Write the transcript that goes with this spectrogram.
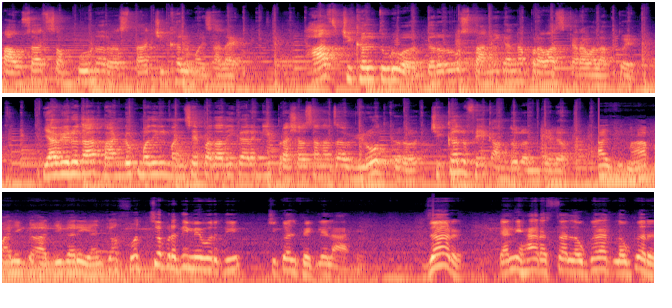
पावसात संपूर्ण रस्ता चिखलमय झालाय. हाच चिखल तुडवत दररोज स्थानिकांना प्रवास करावा लागतोय. या विरोधात भांडूपमधील मनसे पदाधिकाऱ्यांनी प्रशासनाचा विरोध करत चिखल फेक आंदोलन केलं. आज महापालिका अधिकारी यांच्या स्वच्छ प्रतिमेवरती चिखल फेकलेला आहे. जर त्यांनी हा रस्ता लवकरात लवकर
